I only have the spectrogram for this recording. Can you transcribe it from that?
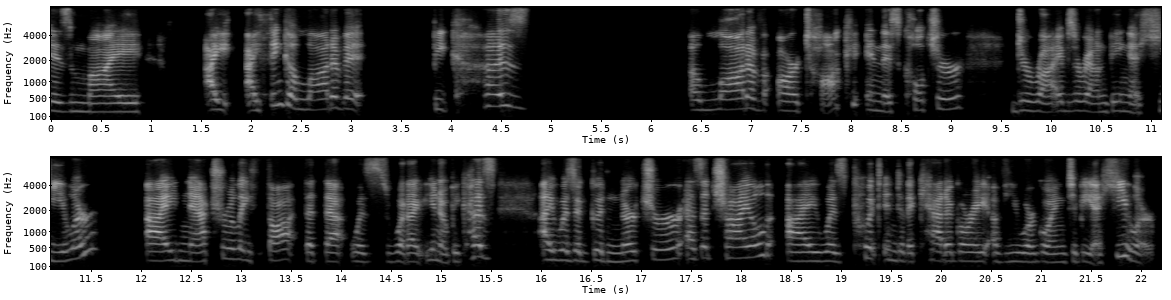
is my I I think a lot of it because a lot of our talk in this culture derives around being a healer I naturally thought that that was what I, you know, because I was a good nurturer as a child, I was put into the category of you are going to be a healer.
